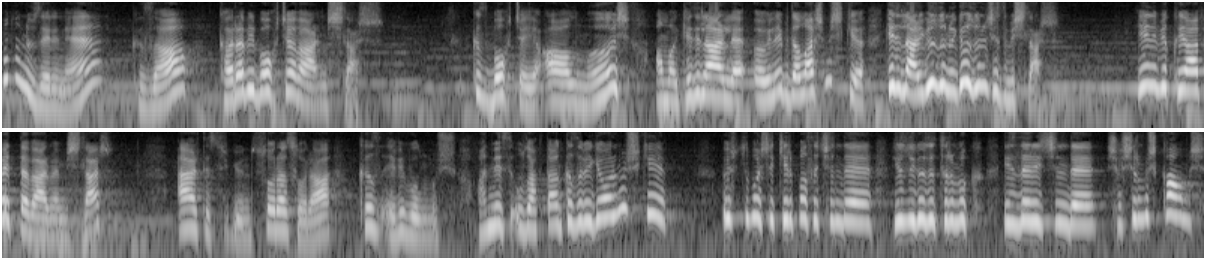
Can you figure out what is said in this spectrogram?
Bunun üzerine kıza kara bir bohça vermişler. Kız bohçayı almış ama kedilerle öyle bir dalaşmış ki kediler yüzünü gözünü çizmişler. Yeni bir kıyafet de vermemişler. Ertesi gün sora sora kız evi bulmuş. Annesi uzaktan kızı bir görmüş ki üstü başı kirpas içinde, yüzü gözü tırmık izleri içinde şaşırmış kalmış.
